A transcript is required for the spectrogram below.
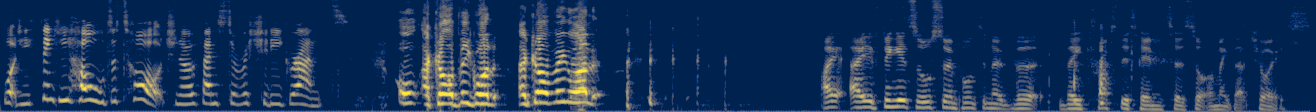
What do you think he holds a torch? No offense to Richard E. Grant. Oh, I got a big one. I got a big one. I, I think it's also important to note that they trusted him to sort of make that choice.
